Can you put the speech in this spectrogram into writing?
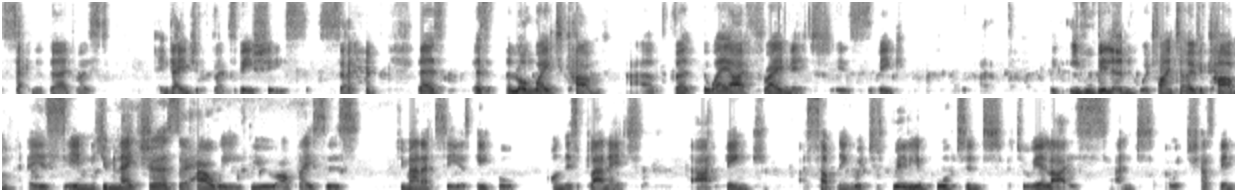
second and third most endangered species. So there's there's a long way to come. Uh, but the way I frame it is a big evil villain we're trying to overcome is in human nature. So how we view our place as humanity, as people on this planet. I think something which is really important to realize and which has been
